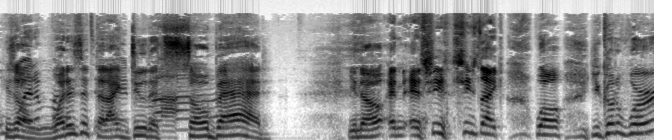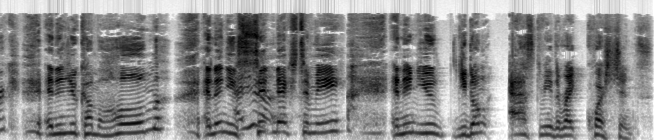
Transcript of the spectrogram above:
He's What like, am what I is it that I do that's so bad? You know, and, and she she's like, Well, you go to work and then you come home and then you I sit know. next to me and then you you don't ask me the right questions.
